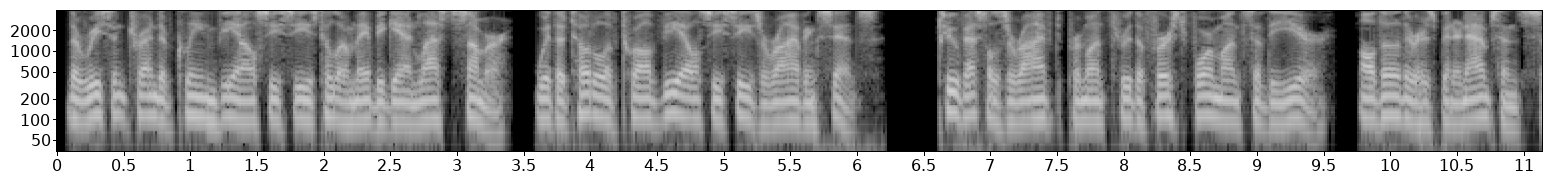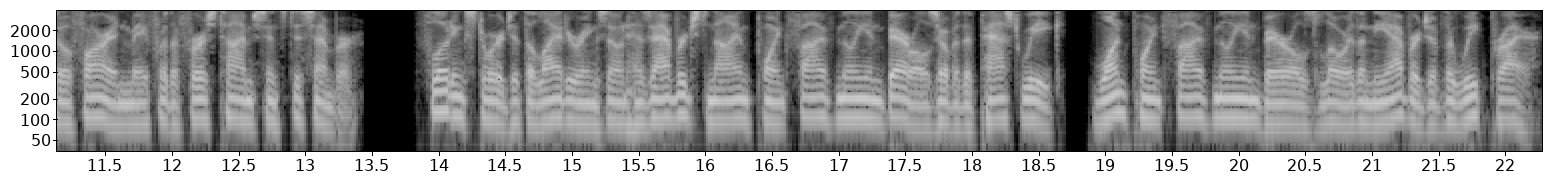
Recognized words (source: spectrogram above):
The recent trend of clean VLCCs to Lomé began last summer, with a total of 12 VLCCs arriving since. Two vessels arrived per month through the first four months of the year, although there has been an absence so far in May for the first time since December. Floating storage at the lightering zone has averaged 9.5 million barrels over the past week, 1.5 million barrels lower than the average of the week prior.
